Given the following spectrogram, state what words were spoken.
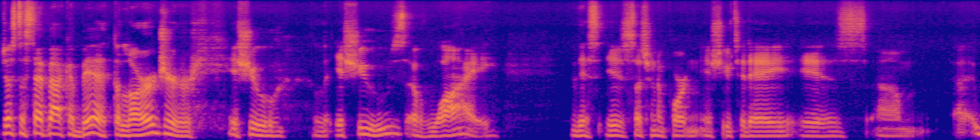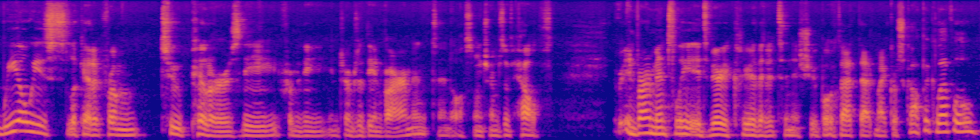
just to step back a bit, the larger issue issues of why this is such an important issue today is um, uh, we always look at it from two pillars the from the in terms of the environment and also in terms of health. Environmentally it's very clear that it's an issue both at that microscopic level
